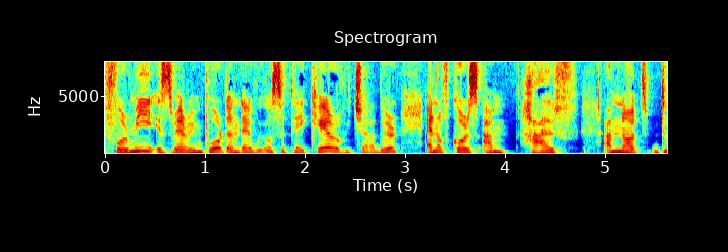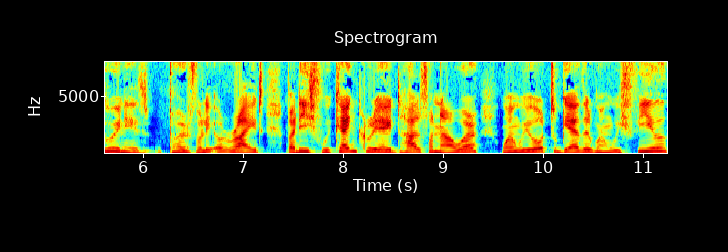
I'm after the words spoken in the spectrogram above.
for me it's very important that we also take care of each other. And of course i'm half i'm not doing it perfectly or right but if we can create half an hour when we all together when we feel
